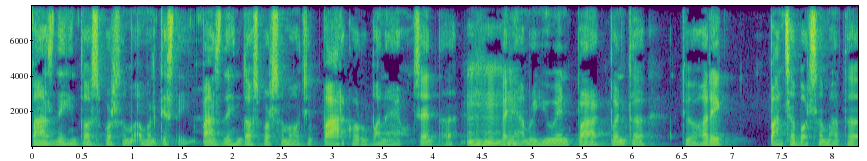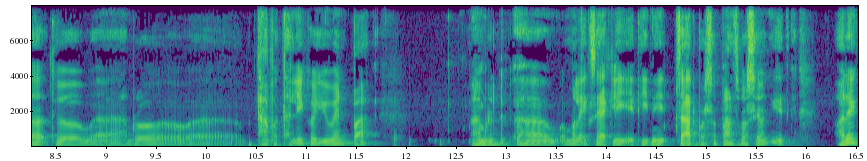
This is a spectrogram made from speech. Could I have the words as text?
पाँचदेखि दस वर्षमा अब त्यस्तै पाँचदेखि दस वर्षमा चाहिँ पार्कहरू बनाए हुन्छ नि त। अहिले हाम्रो युएन पार्क पनि त त्यो हरेक पाँच छ वर्षमा त त्यो हाम्रो थापाथलीको युएन पार्क। हाम्रो मलाई एक्ज्याक्टली यति नै चार वर्ष पाँच वर्ष हरेक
